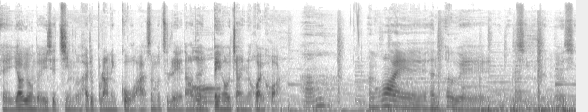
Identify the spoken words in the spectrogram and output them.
诶要用的一些金额，他就不让你过啊什么之类的，然后在你哦。背后讲你的坏话，啊，很坏诶，很恶诶，很恶心，很恶心。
